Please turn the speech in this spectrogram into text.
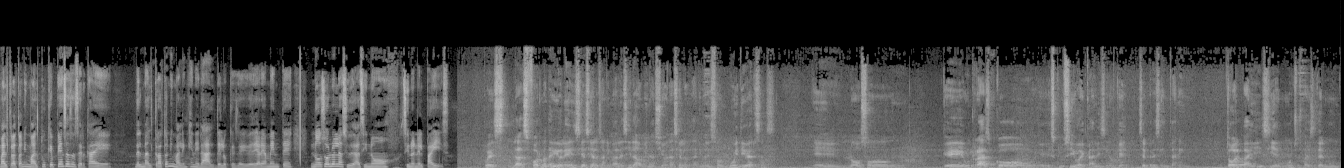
maltrato animal, ¿tú qué piensas acerca de, del maltrato animal en general, de lo que se vive diariamente, no solo en la ciudad, sino, sino en el país. Pues las formas de violencia hacia los animales y la dominación hacia los animales son muy diversas, eh, no son eh, un rasgo exclusivo de Cali, sino que se presentan en todo el país y en muchos países del mundo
